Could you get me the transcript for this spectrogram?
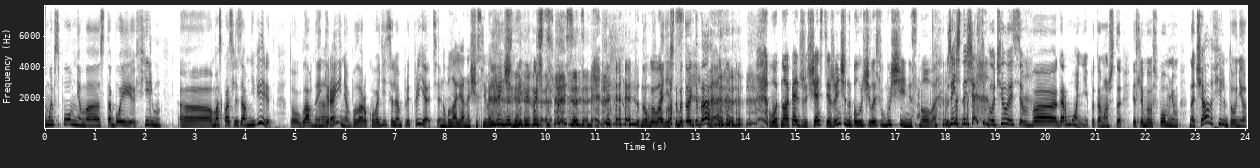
мы вспомним э, с тобой фильм э, «Москва слезам не верит», то главная да. героиня была руководителем предприятия. Но была ли она счастливой женщиной? Хочется спросить. Это ну, другой вопрос. В конечном итоге, да. Вот, но опять же, счастье женщины получилось в мужчине снова. Женщина счастье получилось в гармонии, потому что если мы вспомним начало фильма, то у нее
